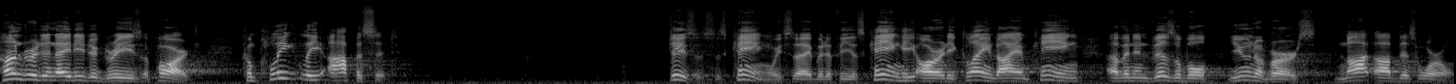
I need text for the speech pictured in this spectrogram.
180 degrees apart completely opposite. Jesus is king, we say, but if he is king, he already claimed, I am king of an invisible universe, not of this world.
